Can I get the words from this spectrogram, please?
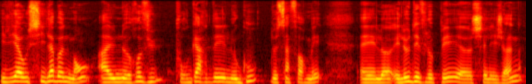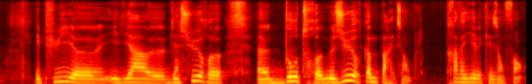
Il y a aussi l'abonnement à une revue pour garder le goût de s'informer et le développer chez les jeunes. Et puis, euh, il y a euh, bien sûr euh, d'autres mesures, comme par exemple travailler avec les enfants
